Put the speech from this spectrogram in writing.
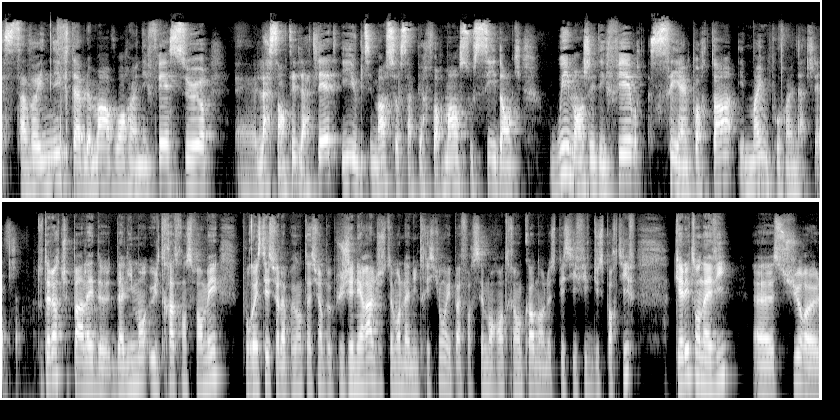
ça va inévitablement avoir un effet sur euh, la santé de l'athlète et ultimement sur sa performance aussi. Donc, oui, manger des fibres, c'est important et même pour un athlète. Tout à l'heure, tu parlais d'aliments ultra transformés. Pour rester sur la présentation un peu plus générale justement de la nutrition et pas forcément rentrer encore dans le spécifique du sportif, quel est ton avis euh, sur euh,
